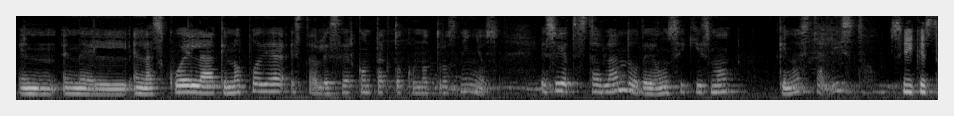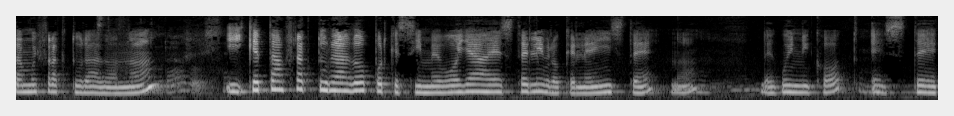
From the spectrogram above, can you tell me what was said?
en, en, el, en la escuela, que no podía establecer contacto con otros niños. Eso ya te está hablando de un psiquismo que no está listo. Sí, que está muy fracturado, ¿no? ¿Y qué tan fracturado? Porque si me voy a este libro que leíste, ¿no? De Winnicott, este,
